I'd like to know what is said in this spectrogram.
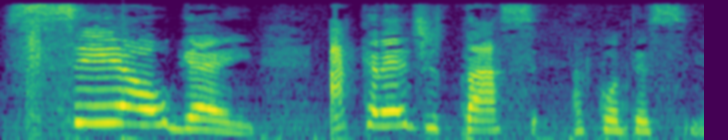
Se alguém acreditasse, acontecia.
